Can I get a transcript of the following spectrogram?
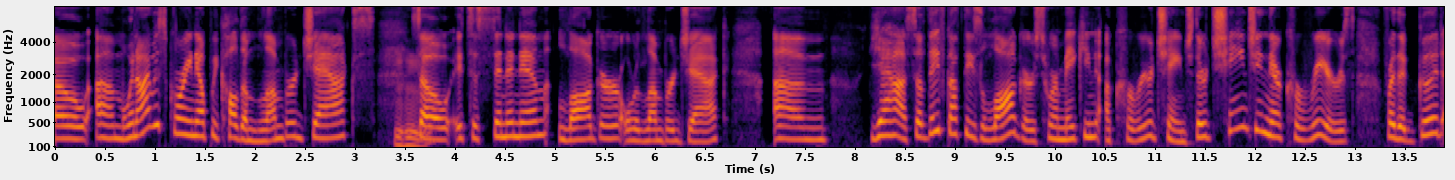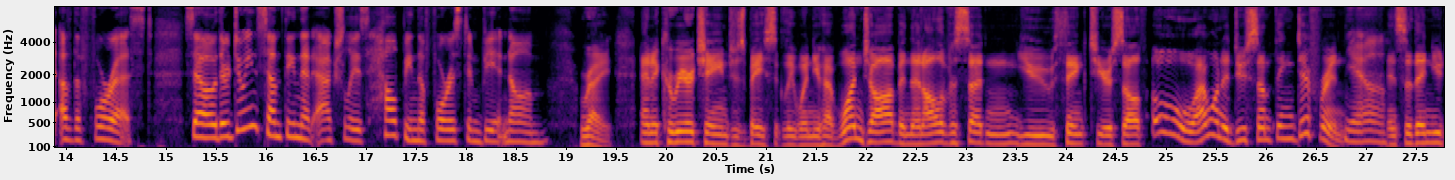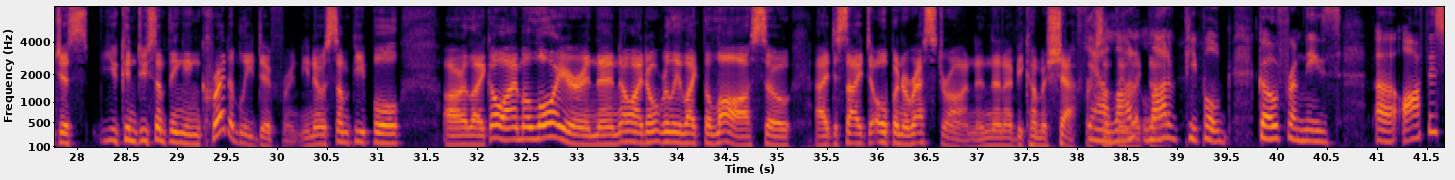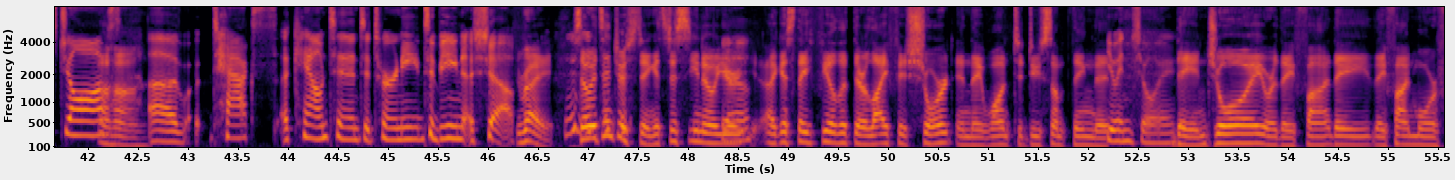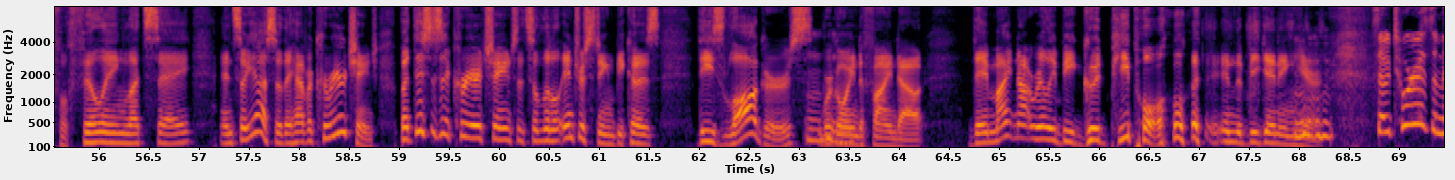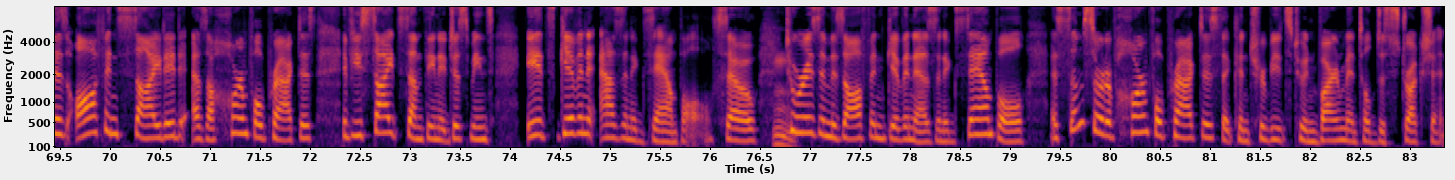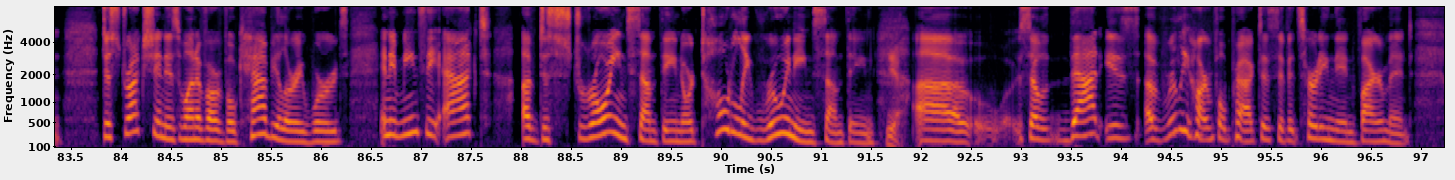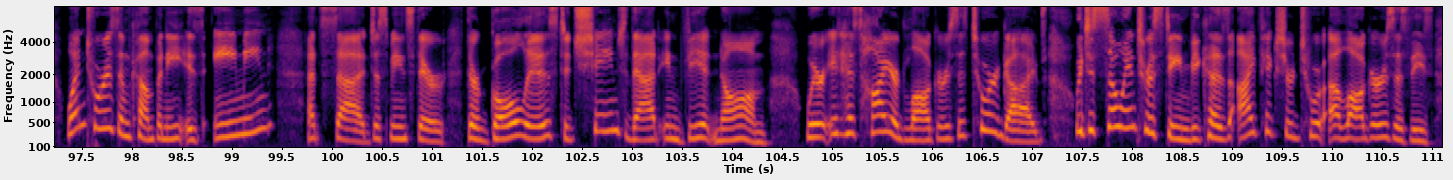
um, when I was growing up, we called them lumberjacks. Mm -hmm. So it's a synonym, logger or lumberjack. Um, yeah, so they've got these loggers who are making a career change. They're changing their careers for the good of the forest. So they're doing something that actually is helping the forest in Vietnam. Right. And a career change is basically when you have one job and then all of a sudden you think to yourself, "Oh, I want to do something different." Yeah. And so then you just you can do something incredibly different. You know, some people are like, "Oh, I'm a lawyer," and then, "Oh, I don't really like the law, so I decide to open a restaurant and then I become a chef." Yeah, a lot, like a lot of people go from these uh, office jobs, uh -huh. uh, tax accountant, attorney, to being a chef. Right. So it's interesting. It's just you know, you're. Yeah. I guess they feel that their life is short and they want to do something that you enjoy. They enjoy, or they find they they find more fulfilling. Let's say, and so yeah, so they have a career change. But this is a career change that's a little interesting because these loggers, mm -hmm. we're mm-hmm. going to find out they might not really be good people in the beginning here. so, tourism is often cited as a harmful practice. If you cite something, it just means it's given as an example. So, mm. tourism is often given as an example as some sort of harmful practice that contributes to environmental destruction. Destruction is one of our vocabulary words, and it means the act of destroying something or totally ruining something. Yeah. Uh, so, that is a really really harmful practice if it's hurting the environment. One tourism company is aiming, that's uh, just means their, their goal is to change that in Vietnam, where it has hired loggers as tour guides, which is so interesting because I pictured tour, uh, loggers as these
